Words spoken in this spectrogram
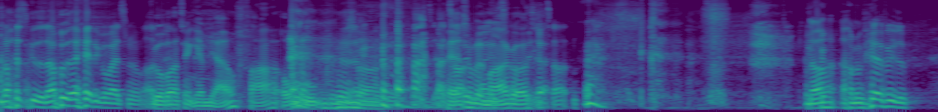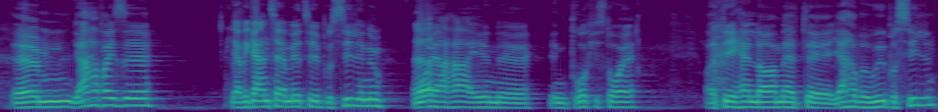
flosket derud af. Det kunne være sådan meget Du har bare tænkt, jamen jeg er jo far og onkel, så Jeg tager passer vel meget godt. Jeg tager den. Nå, har du mere, Philip? øhm, jeg har faktisk... Øh, jeg vil gerne tage med til Brasilien nu, ja. hvor jeg har en, øh, en drukhistorie. Og det handler om, at øh, jeg har været ude i Brasilien.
